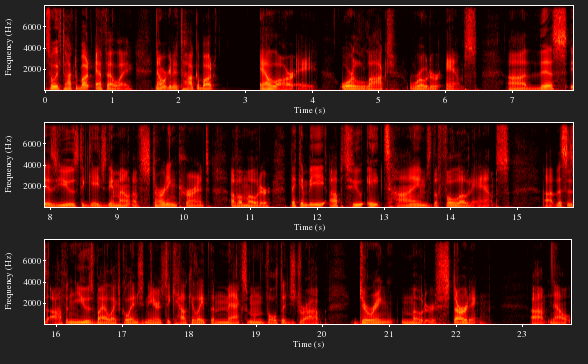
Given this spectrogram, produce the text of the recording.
So we've talked about fla now we're going to talk about lra or locked rotor amps. Uh, this is used to gauge the amount of starting current of a motor that can be up to eight times the full load amps uh, this is often used by electrical engineers to calculate the maximum voltage drop during motor starting. Um, now,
